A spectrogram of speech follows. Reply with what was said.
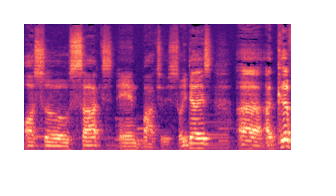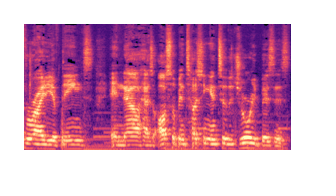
Also socks and boxers. So he does uh, a good variety of things and now has also been touching into the jewelry business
